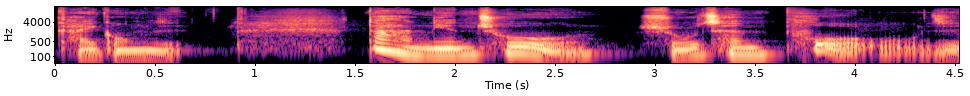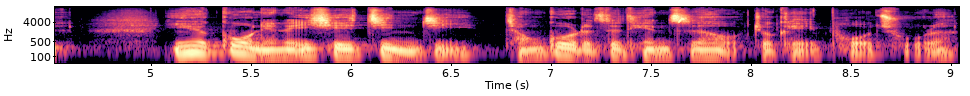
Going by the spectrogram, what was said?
开工日。大年初五。俗称破五日，因为过年的一些禁忌，从过了这天之后就可以破除了。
